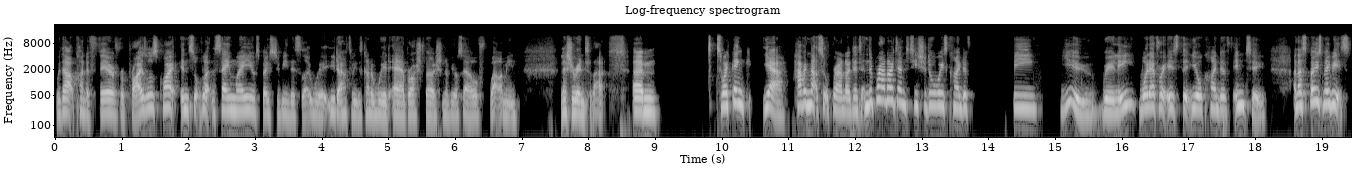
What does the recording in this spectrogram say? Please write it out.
without kind of fear of reprisals quite in sort of like the same way you're supposed to be this like weird you don't have to be this kind of weird airbrushed version of yourself well i mean unless you're into that um so I think, yeah, having that sort of brand identity and the brand identity should always kind of be you, really, whatever it is that you're kind of into. And I suppose maybe it's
